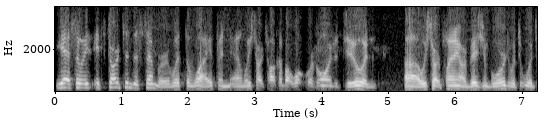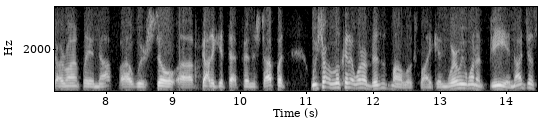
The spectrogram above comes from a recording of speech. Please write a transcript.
yeah, so it, it starts in December with the wife, and, and we start talking about what we're going to do and uh, we start planning our vision boards, which, which ironically enough, uh, we're still uh, got to get that finished up. But we start looking at what our business model looks like and where we want to be, and not just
